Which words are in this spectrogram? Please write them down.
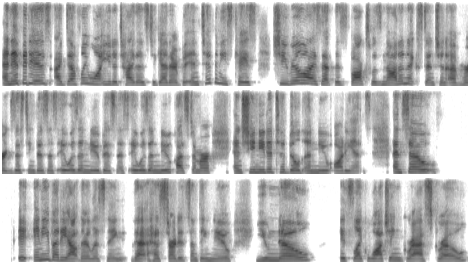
And if it is, I definitely want you to tie those together. But in Tiffany's case, she realized that this box was not an extension of her existing business. It was a new business. It was a new customer and she needed to build a new audience. And so anybody out there listening that has started something new, you know, it's like watching grass grow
